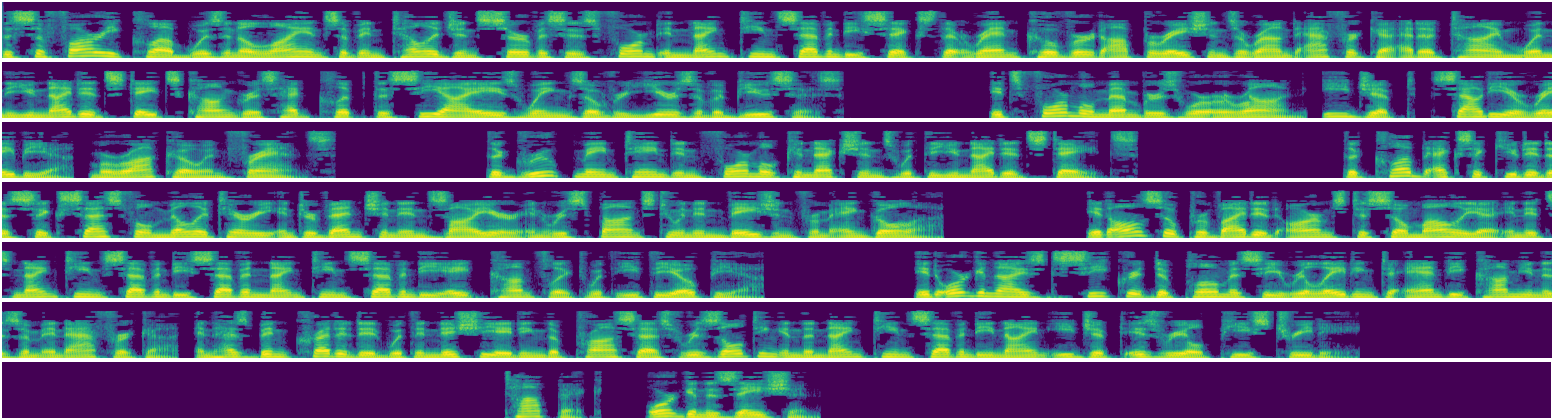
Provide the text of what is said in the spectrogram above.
The Safari Club was an alliance of intelligence services formed in 1976 that ran covert operations around Africa at a time when the United States Congress had clipped the CIA's wings over years of abuses. Its formal members were Iran, Egypt, Saudi Arabia, Morocco and France. The group maintained informal connections with the United States. The club executed a successful military intervention in Zaire in response to an invasion from Angola. It also provided arms to Somalia in its 1977–1978 conflict with Ethiopia. It organized secret diplomacy relating to anti-communism in Africa, and has been credited with initiating the process resulting in the 1979 Egypt-Israel peace treaty. Organization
